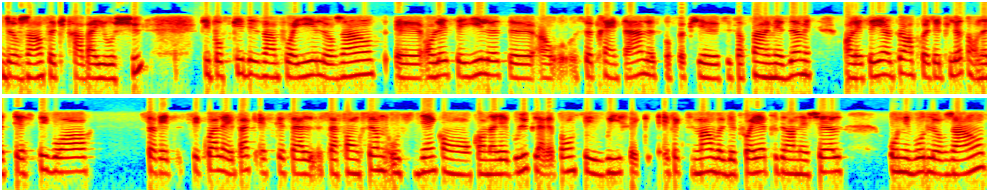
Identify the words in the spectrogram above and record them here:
d'urgence qui travaillent au CHU. Puis pour ce qui est des employés, l'urgence, euh, on l'a essayé là, ce, ce printemps, c'est pour ça que c'est sorti dans les médias, mais on l'a essayé un peu en projet pilote. On a testé voir c'est quoi l'impact, est-ce que ça, ça fonctionne aussi bien qu'on aurait voulu? Puis la réponse est oui. Fait effectivement, on va le déployer à plus grande échelle au niveau de l'urgence.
